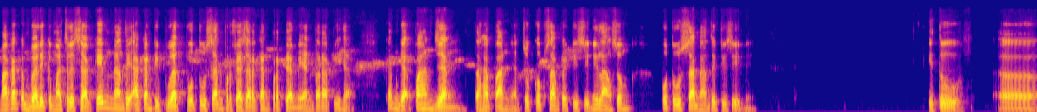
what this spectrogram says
maka kembali ke majelis hakim nanti akan dibuat putusan berdasarkan perdamaian para pihak. Kan nggak panjang tahapannya, cukup sampai di sini langsung putusan nanti di sini. Itu eh,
